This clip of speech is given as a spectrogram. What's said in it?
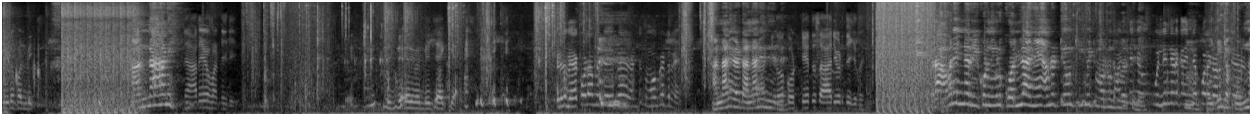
കുണ്ടാടിയുടെ പള്ളി അണ്ണാണി. ഞാനേ പള്ളിയിൽ നിന്റെ ഒരു വണ്ടി ചാക്കിയ അണ്ണാണി അണ്ണാണി സാരി എടാ അവൻ എന്നെ റീക്കോൺ നിങ്ങൾ കൊല്ലാനെ അവന്റെ ടീം ടീമേറ്റ് പുല്ലിന്റെ പുണ്ണ.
